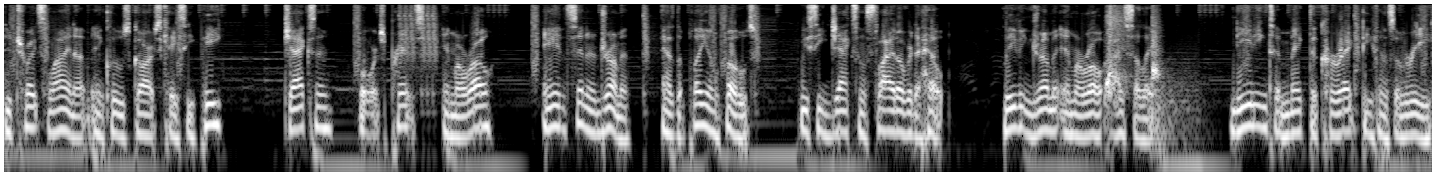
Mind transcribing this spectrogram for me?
Detroit's lineup includes guards KCP, Jackson, forwards Prince and Monroe, and center Drummond. As the play unfolds, we see Jackson slide over to help, leaving Drummond and Monroe isolated. Needing to make the correct defensive read,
